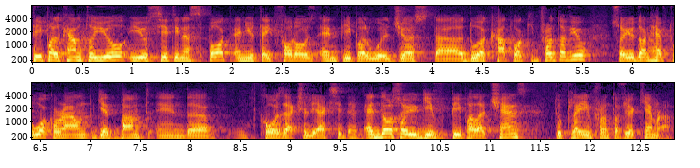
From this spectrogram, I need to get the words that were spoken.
people come to you you sit in a spot and you take photos and people will just uh, do a catwalk in front of you. So you don't have to walk around get bumped and uh, cause actually accident. And also you give people a chance to play in front of your camera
